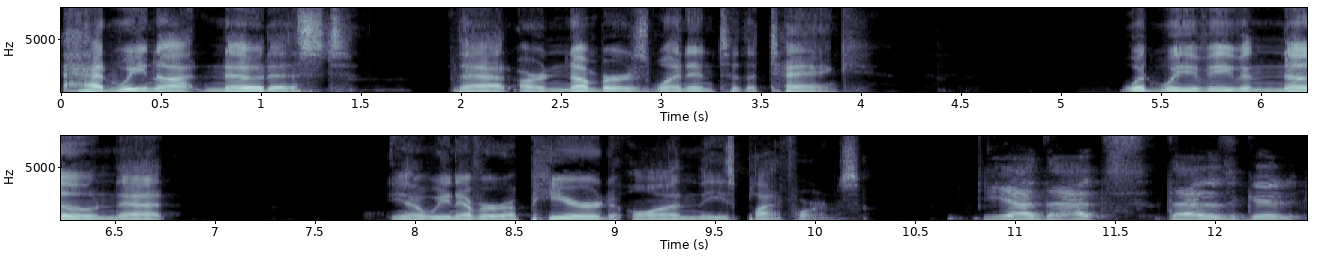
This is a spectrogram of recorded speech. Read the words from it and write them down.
had we not noticed that our numbers went into the tank, would we have even known that, you know, we never appeared on these platforms? Yeah, that's that is a good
